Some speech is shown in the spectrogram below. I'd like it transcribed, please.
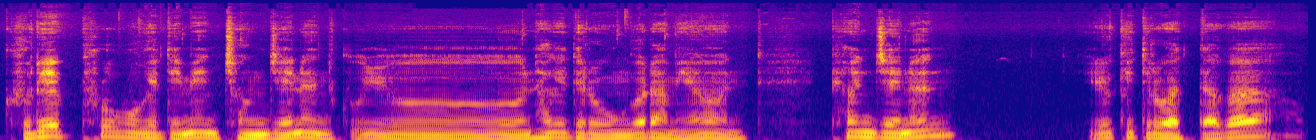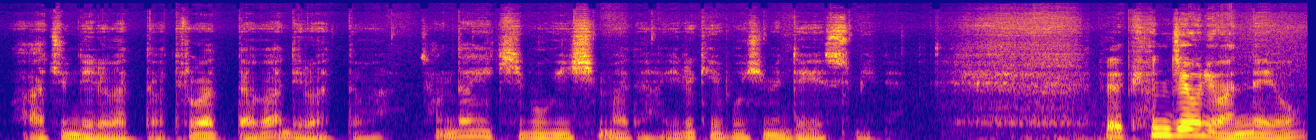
그래프로 보게 되면 정제는 꾸준하게 들어온 거라면 편제는 이렇게 들어갔다가 아주 내려갔다가 들어갔다가 내려갔다가 상당히 기복이 심하다 이렇게 보시면 되겠습니다. 편제운이 왔네요.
